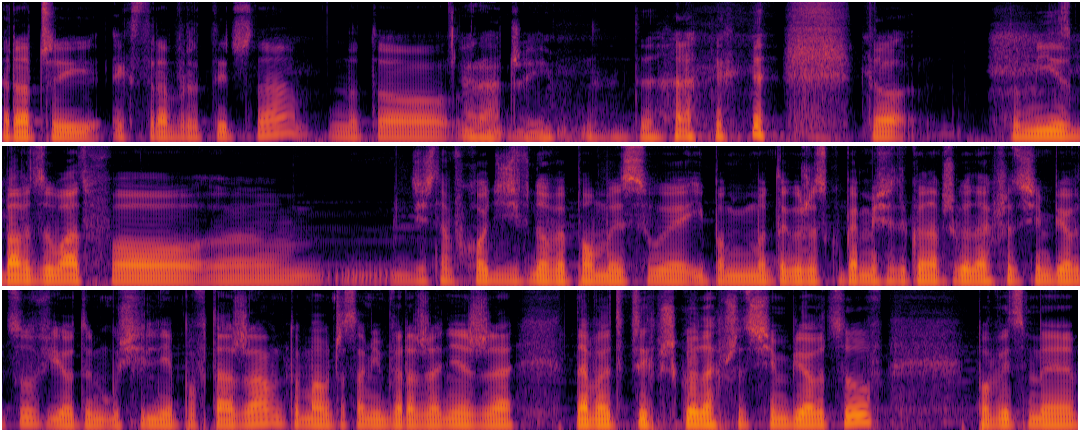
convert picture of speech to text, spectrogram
raczej ekstrawertyczna, no to... Raczej. To, to mi jest bardzo łatwo um, gdzieś tam wchodzić w nowe pomysły i pomimo tego, że skupiamy się tylko na przygodach przedsiębiorców i o tym usilnie powtarzam, to mam czasami wrażenie, że nawet w tych przygodach przedsiębiorców, powiedzmy,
